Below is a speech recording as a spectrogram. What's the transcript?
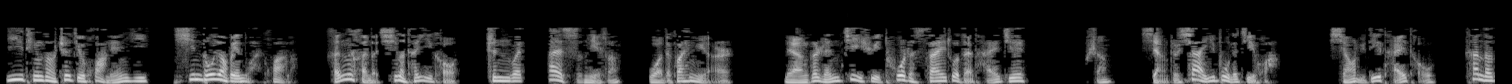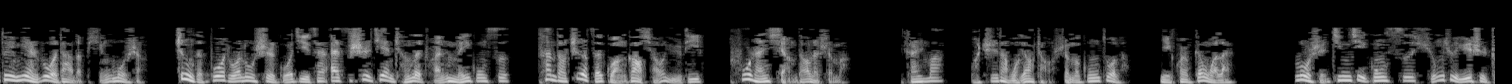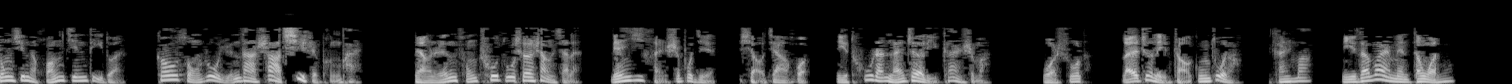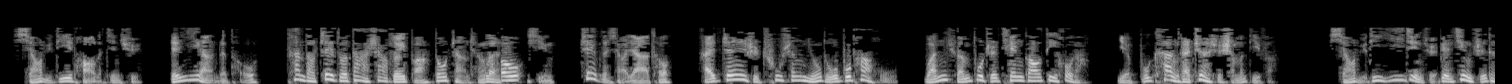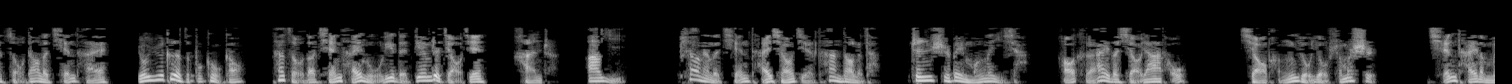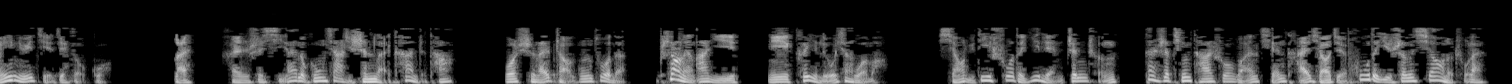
一听到这句话，涟漪心都要被暖化了，狠狠的亲了他一口。真乖，爱死你了。我的乖女儿，两个人继续拖着腮坐在台阶上，想着下一步的计划。小雨滴抬头看到对面偌大的屏幕上正在播着陆氏国际在 F 市建成的传媒公司。看到这则广告，小雨滴突然想到了什么。干妈，我知道我要找什么工作了，你快跟我来。陆氏经纪公司雄踞于市中心的黄金地段，高耸入云大厦，气势澎湃。两人从出租车上下来。涟漪很是不解，小家伙，你突然来这里干什么？我说了，来这里找工作的。干妈，你在外面等我。小雨滴跑了进去，涟漪仰着头，看到这座大厦，嘴巴都长成了 O 型。这个小丫头还真是初生牛犊不怕虎，完全不知天高地厚的，也不看看这是什么地方。小雨滴一进去便径直的走到了前台，由于个子不够高，他走到前台，努力的踮着脚尖，喊着。阿姨，漂亮的前台小姐看到了他，真是被萌了一下。好可爱的小丫头，小朋友有什么事？前台的美女姐姐走过来，很是喜爱的躬下身来看着他。我是来找工作的，漂亮阿姨，你可以留下我吗？小雨滴说的一脸真诚，但是听他说完，前台小姐噗的一声笑了出来。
